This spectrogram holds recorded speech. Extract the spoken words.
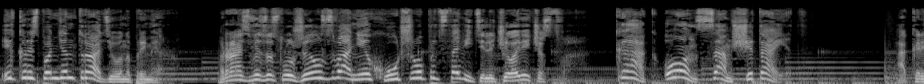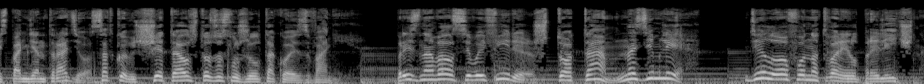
И корреспондент радио, например. Разве заслужил звание худшего представителя человечества? Как он сам считает? А корреспондент радио Садкович считал, что заслужил такое звание. Признавался в эфире, что там, на земле, делов он натворил прилично.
